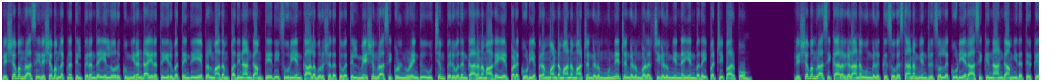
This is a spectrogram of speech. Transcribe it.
ரிஷபம் ராசி ரிஷபம் லக்னத்தில் பிறந்த எல்லோருக்கும் இரண்டாயிரத்து இருபத்தைந்து ஏப்ரல் மாதம் பதினான்காம் தேதி சூரியன் காலபுருஷதத்துவத்தில் மேஷம் ராசிக்குள் நுழைந்து உச்சம் பெறுவதன் காரணமாக ஏற்படக்கூடிய பிரம்மாண்டமான மாற்றங்களும் முன்னேற்றங்களும் வளர்ச்சிகளும் என்ன என்பதை பற்றி பார்ப்போம். ரிஷபம் ராசிக்காரர்களான உங்களுக்கு சுகஸ்தானம் என்று சொல்லக்கூடிய ராசிக்கு நான்காம் இதத்திற்கு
